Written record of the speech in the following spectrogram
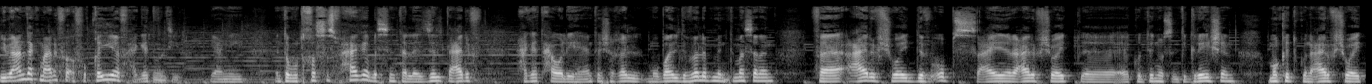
يبقى عندك معرفة أفقية في حاجات. كتير. يعني أنت متخصص في حاجة بس أنت لازلت عارف حاجات حواليها. يعني أنت شغال mobile development مثلا فعارف شوية DevOps عارف شوية continuous integration ممكن تكون عارف شوية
